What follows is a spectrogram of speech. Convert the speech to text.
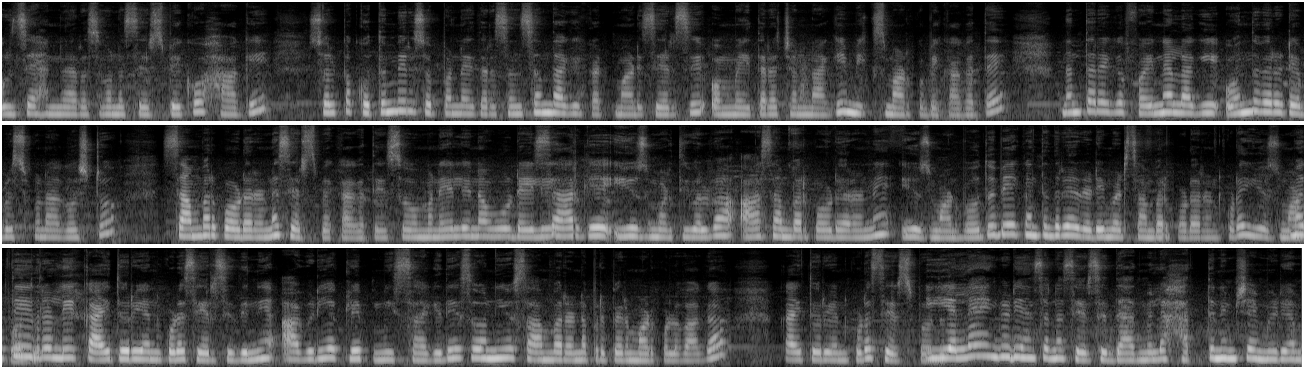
ಹುಣಸೆ ಹಣ್ಣಿನ ರಸವನ್ನು ಸೇರಿಸಬೇಕು. ಹಾಗೆ ಸ್ವಲ್ಪ ಕೊತ್ತಂಬರಿ ಸೊಪ್ಪನ್ನು ಈ ಥರ ಸಣ್ಣ ಸಣ್ಣದಾಗಿ ಕಟ್ ಮಾಡಿ ಸೇರಿಸಿ ಒಮ್ಮೆ ಈ ಥರ ಚೆನ್ನಾಗಿ ಮಿಕ್ಸ್ ಮಾಡ್ಕೋಬೇಕಾಗತ್ತೆ. ನಂತರ ಈಗ ಫೈನಲ್ ಆಗಿ ಒಂದೂವರೆ ಟೇಬಲ್ ಸ್ಪೂನ್ ಆಗುವಷ್ಟು ಸಾಂಬಾರ್ ಪೌಡರನ್ನು ಸೇರಿಸಬೇಕಾಗತ್ತೆ. ಸೊ ಮನೆಯಲ್ಲಿ ನಾವು ಡೈಲಿ ಸಾರಿಗೆ ಯೂಸ್ ಮಾಡ್ತೀವಲ್ವಾ? ಆ ಸಾಂಬಾರ್ ಪೌಡರನ್ನೇ ಯೂಸ್ ಮಾಡಬಹುದು ಬೇಕಂತಂದ್ರೆ ರೆಡಿಮೇಡ್ ಸಾಂಬಾರ್ ಪೌಡರನ್ನು ಕೂಡ ಯೂಸ್ ಮಾಡಿ ಮತ್ತೆ ಇದರಲ್ಲಿ ಕಾಯಿ ತುರಿಯನ್ನು ಕೂಡ ಸೇರಿಸಿದ್ದೀನಿ. ಆ ವಿಡಿಯೋ ಕ್ಲಿಪ್ ಮಿಸ್ ಆಗಿದೆ. ಸೊ ನೀವು ಸಾಂಬಾರನ್ನು ಪ್ರಿಪೇರ್ ಮಾಡ್ಕೊಳ್ಳುವಾಗ ಕಾಯಿ ತುರಿಯನ್ನು ಕೂಡ ಸೇರಿಸಬಹುದು ಈ ಎಲ್ಲ ಇಂಗ್ರೀಡಿಯೆಂಟ್ಸ್ ಅನ್ನ ಸೇರಿಸಿದ್ದಾದ್ಮೇಲೆ ಹತ್ತು ನಿಮಿಷ ಮೀಡಿಯಂ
